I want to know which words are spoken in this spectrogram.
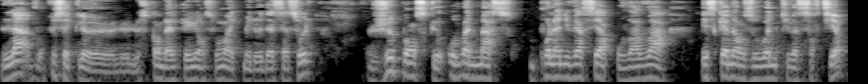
là, en plus avec le, scandale qu'il y a eu en ce moment avec Melodas Assault, je pense qu'au mois de mars, pour l'anniversaire, on va avoir Escanner The One qui va sortir.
